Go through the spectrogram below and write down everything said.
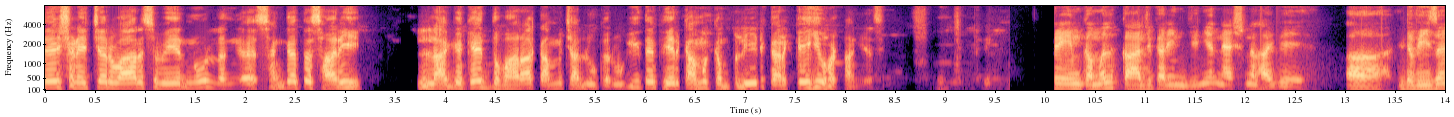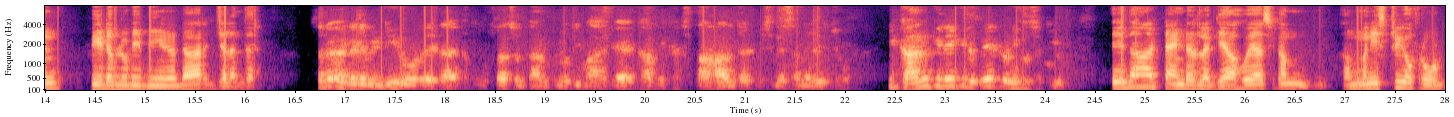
ਤੇ ਸ਼ਨੀਚਰਵਾਰ ਸਵੇਰ ਨੂੰ ਸੰਗਤ ਸਾਰੀ ਲੱਗ ਕੇ ਦੁਬਾਰਾ ਕੰਮ ਚਾਲੂ ਕਰੂਗੀ ਤੇ ਫਿਰ ਕੰਮ ਕੰਪਲੀਟ ਕਰਕੇ ਹੀ ਹਟਾਂਗੇ ਅਸੀਂ। ਪ੍ਰੇਮ ਕਮਲ ਕਾਰਜਕਾਰੀ engineer national highway division PWD ਬੀਨਡਰ ਜਲੰਧਰ। ਸਰ ਡਡਵਿੰਡੀ ਰੋਡ ਜਿਹੜਾ ਕਪੂਰਥਲਾ ਸੁਲਤਾਨਪੁਰ ਦੀ ਮਾਰਗ ਹੈ ਕਾਫੀ ਖਸਤਾ ਹਾਲਤ ਹੈ ਪਿਛਲੇ ਸਮੇਂ ਦੇ ਵਿੱਚੋਂ ਇਹ ਕਾਰਨ ਕੀ ਰਹੀ ਕਿ ਰਿਪੇਅਰ ਕਿਉਂ ਨਹੀਂ ਹੋ ਸਕੀ? ਇਹਦਾ ਟੈਂਡਰ ਲੱਗਿਆ ਹੋਇਆ ਸੀਗਾ। Ministry of road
